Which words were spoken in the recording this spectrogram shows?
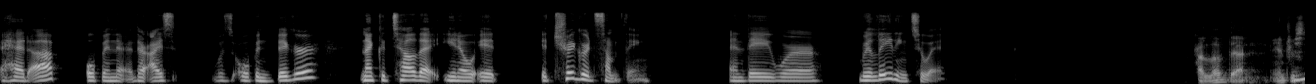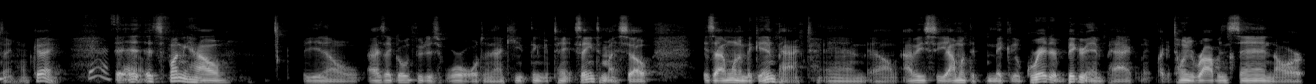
head up open their, their eyes was open bigger and i could tell that you know it it triggered something and they were relating to it I love that. hmm Interesting. Okay. yeah It, it- it's funny how you know as I go through this world, and I keep thinking, ta saying to myself, is I want to make an impact, and um, obviously I want to make a greater, bigger impact, like, like a Tony Robinson or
